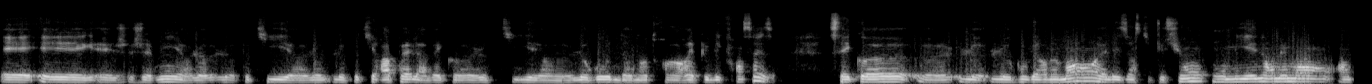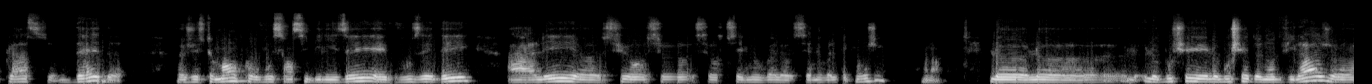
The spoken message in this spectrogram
Et, j'ai mis le, petit, le, petit rappel avec euh, le petit logo de notre République française. C'est que le, gouvernement et les institutions ont mis énormément en place d'aides justement pour vous sensibiliser et vous aider à aller euh, sur, sur, sur, ces, nouvelles, ces nouvelles technologies. Voilà. Le, le, le, boucher, le boucher de notre village, euh,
